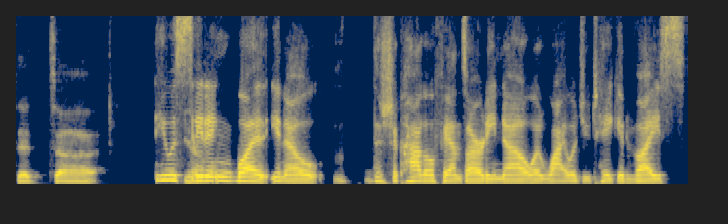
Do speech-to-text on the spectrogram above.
that uh, he was you know. stating what you know the Chicago fans already know, and why would you take advice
